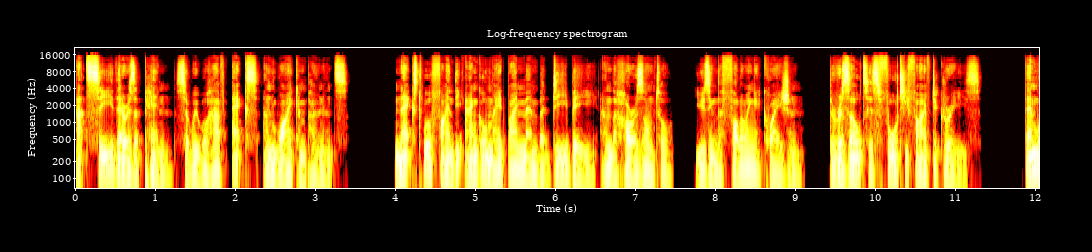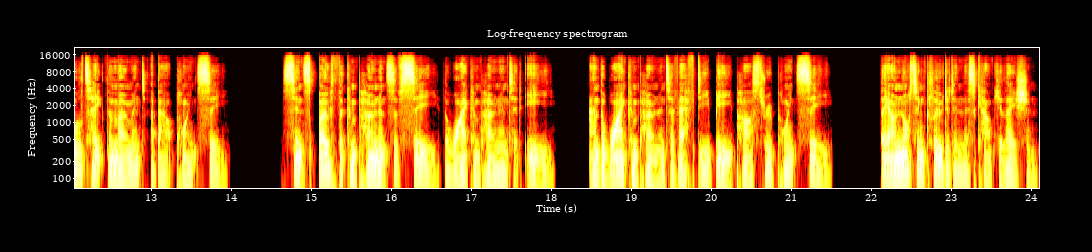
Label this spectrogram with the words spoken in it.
At C, there is a pin, so we will have x and y components. Next, we'll find the angle made by member DB and the horizontal using the following equation. The result is 45 degrees. Then we'll take the moment about point C. Since both the components of C, the y component at E, and the y component of FDB pass through point C, they are not included in this calculation.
